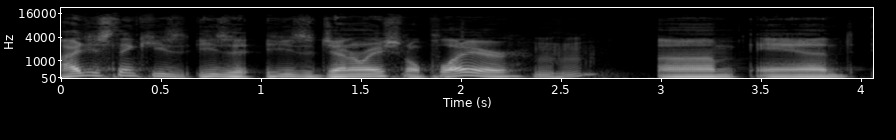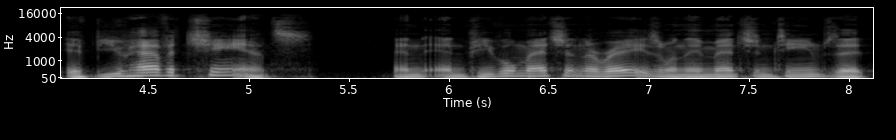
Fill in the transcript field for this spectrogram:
I just think he's he's a he's a generational player. Mm-hmm. Um, and if you have a chance, and and people mention the Rays when they mention teams that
